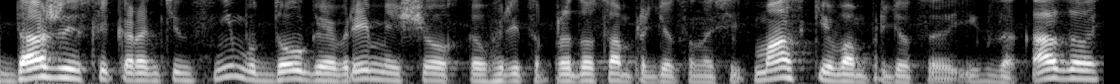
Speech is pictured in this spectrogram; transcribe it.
Даже если карантин снимут, долгое время еще, как говорится, продавцам придется носить маски, вам придется их заказывать.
